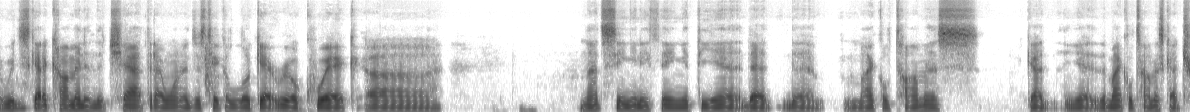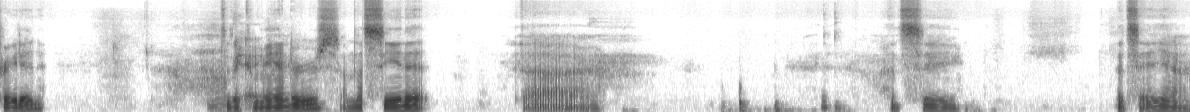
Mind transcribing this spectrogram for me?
we just got a comment in the chat that I want to just take a look at real quick. Uh, not seeing anything at the end that the Michael Thomas got yeah the Michael Thomas got traded okay. to the Commanders. I'm not seeing it. Uh, let's see. Let's see. Yeah.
